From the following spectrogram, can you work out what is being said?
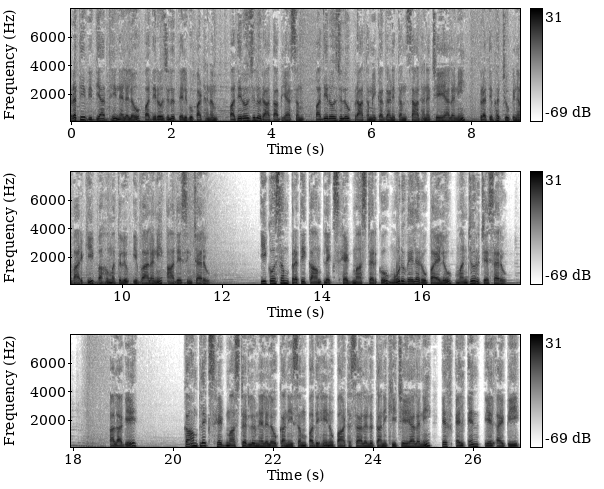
ప్రతి విద్యార్థి నెలలో పది రోజులు తెలుగు పఠనం పది రోజులు రాతాభ్యాసం పది రోజులు ప్రాథమిక గణితం సాధన చేయాలని ప్రతిభ చూపిన వారికి బహుమతులు ఇవ్వాలని ఆదేశించారు. ఈ కోసం ప్రతి కాంప్లెక్స్ హెడ్ మాస్టర్కు మూడు వేల రూపాయలు మంజూరు చేశారు. అలాగే కాంప్లెక్స్ హెడ్ మాస్టర్లు నెలలో కనీసం పదిహేను పాఠశాలలు తనిఖీ చేయాలని ఎఫ్ఎల్ఎన్ ఎల్ఐపి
